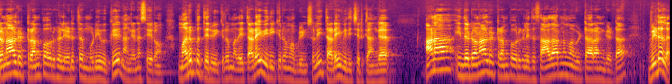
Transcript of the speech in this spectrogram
டொனால்டு ட்ரம்ப் அவர்கள் எடுத்த முடிவுக்கு நாங்கள் என்ன செய்கிறோம் மறுப்பு தெரிவிக்கிறோம் அதை தடை விதிக்கிறோம் அப்படின்னு சொல்லி தடை விதிச்சிருக்காங்க. ஆனால் இந்த டொனால்டு ட்ரம்ப் அவர்கள் இதை சாதாரணமாக விட்டாரான்னு கேட்டால் விடலை.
